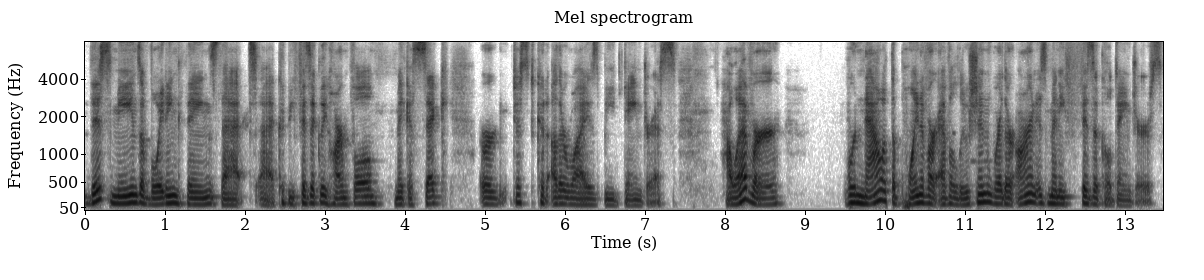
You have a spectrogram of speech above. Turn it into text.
this means avoiding things that uh, could be physically harmful, make us sick, or just could otherwise be dangerous. However, we're now at the point of our evolution where there aren't as many physical dangers.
